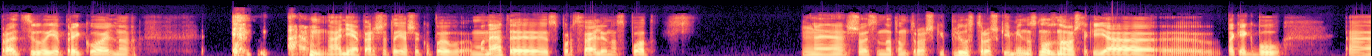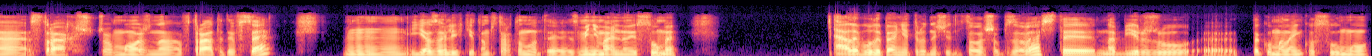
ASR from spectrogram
працює, прикольно. А ні, перше, то я ще купив монети з портфелю на спот. Е, Щось воно там трошки плюс, трошки мінус. Ну, знову ж таки, я е, так як був е, страх, що можна втратити все, я взагалі хотів там стартанути з мінімальної суми. Але були певні труднощі для того, щоб завести на біржу е, таку маленьку суму,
